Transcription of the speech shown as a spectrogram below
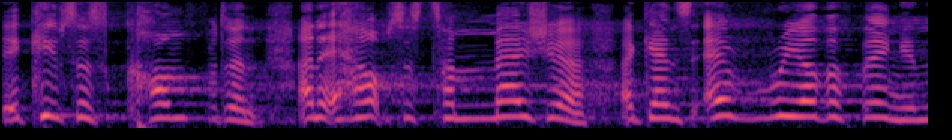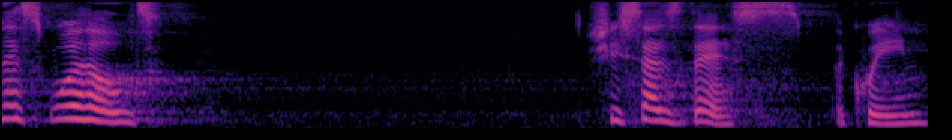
It keeps us confident. And it helps us to measure against every other thing in this world. She says this, the Queen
